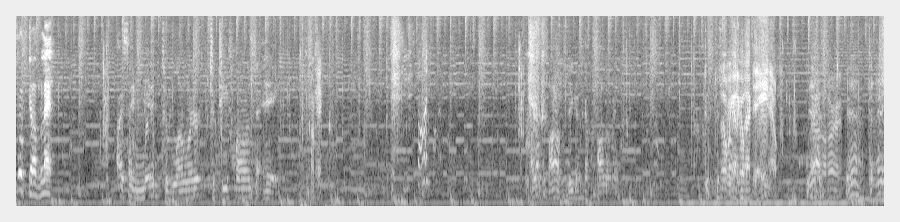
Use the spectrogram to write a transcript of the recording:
Fuck a blat. I say mid to lower to T spawn to A. Okay. T-spawn? I got the bomb, so you guys got to follow me. Just, just Oh, we gotta go back to A now. Yeah, Alright. yeah, to A.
